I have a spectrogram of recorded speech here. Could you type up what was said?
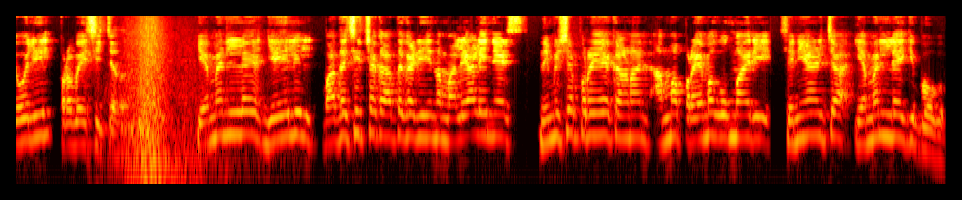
ജോലിയിൽ പ്രവേശിച്ചത്. യമനിലെ ജയിലിൽ വധശിക്ഷ കാത്തു കഴിയുന്ന മലയാളി നഴ്സ് നിമിഷപ്രിയയെ കാണാൻ അമ്മ പ്രേമകുമാരി ശനിയാഴ്ച യമനിലേക്ക് പോകും.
